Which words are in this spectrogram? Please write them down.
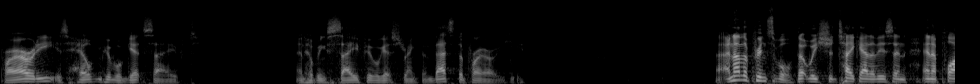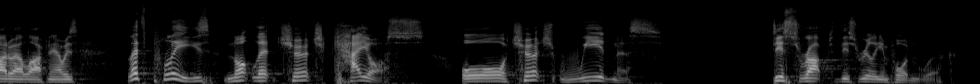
Priority is helping people get saved and helping save people get strengthened. That's the priority here. Another principle that we should take out of this and, and apply to our life now is let's please not let church chaos or church weirdness disrupt this really important work.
